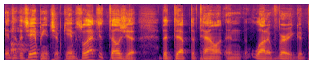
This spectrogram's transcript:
into the oh. championship game. So that just tells you the depth of talent and a lot of very good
